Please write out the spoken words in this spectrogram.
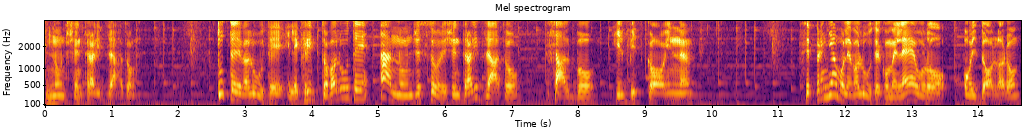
non centralizzato? Tutte le valute e le criptovalute hanno un gestore centralizzato salvo il Bitcoin. Se prendiamo le valute come l'euro o il dollaro,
